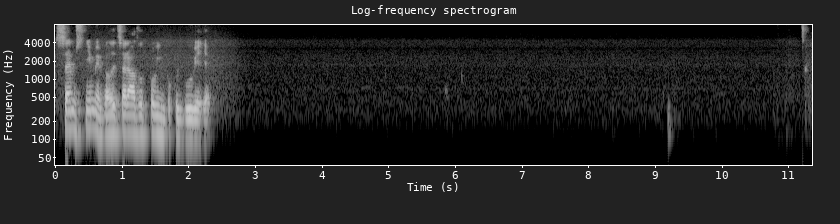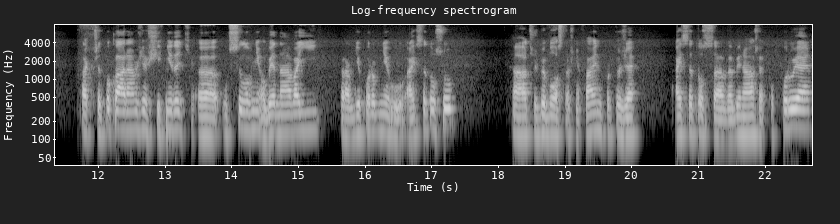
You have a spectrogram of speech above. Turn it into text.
jsem s nimi velice rád odpovím, pokud budu vědět. Tak předpokládám, že všichni teď uh, usilovně objednávají pravděpodobně u iSetosu, uh, což by bylo strašně fajn, protože iSetos webináře podporuje.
